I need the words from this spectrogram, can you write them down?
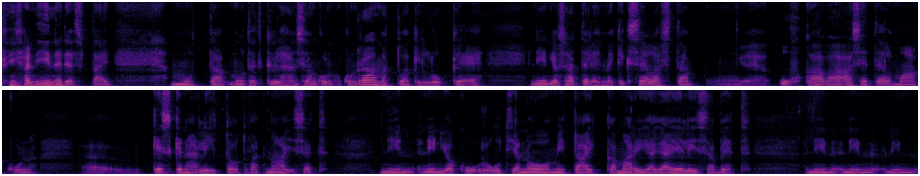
ja niin edespäin. Mutta, mutta et kyllähän se on, kun, kun raamattuakin lukee, niin jos ajattelee esimerkiksi sellaista uhkaavaa asetelmaa, kun eh, keskenään liittoutuvat naiset, niin, niin joku Ruut ja Noomi tai Maria ja Elisabeth, niin, niin, niin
